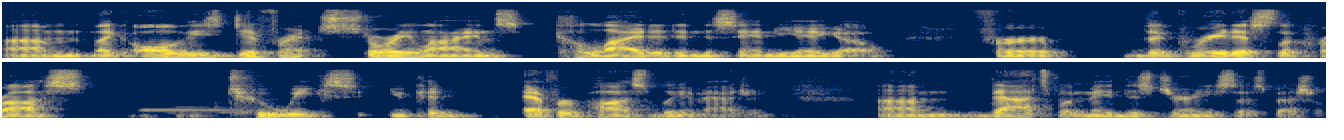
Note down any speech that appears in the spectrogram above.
Um, like all these different storylines collided into San Diego for the greatest lacrosse two weeks you could ever possibly imagine. Um, that's what made this journey so special.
